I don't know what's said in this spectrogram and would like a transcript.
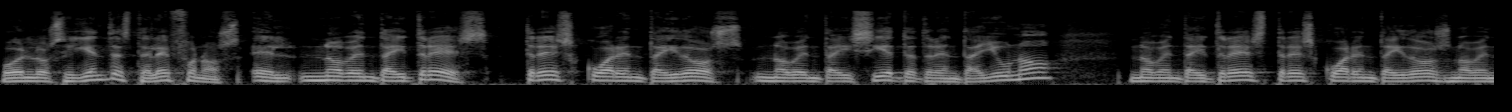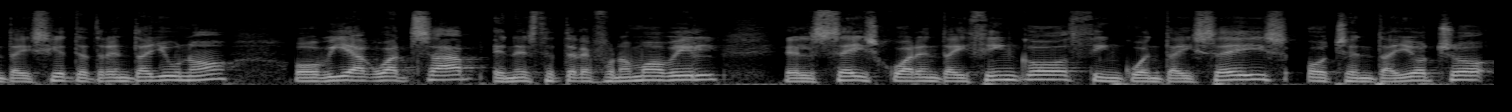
o en los siguientes teléfonos, el 93 342 97 31, 93 342 97 31 o vía WhatsApp en este teléfono móvil, el 645 56 88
